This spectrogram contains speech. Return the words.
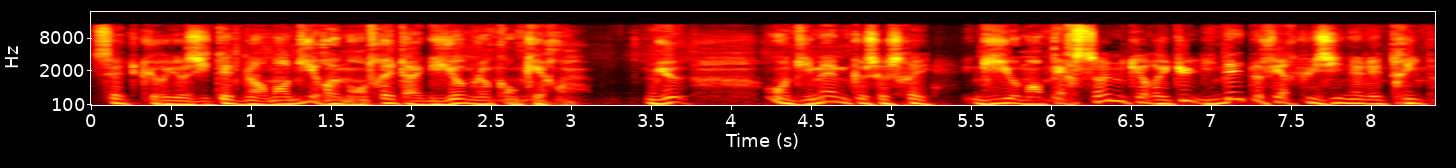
Cette curiosité de Normandie remonterait à Guillaume le Conquérant. Mieux, on dit même que ce serait Guillaume en personne qui aurait eu l'idée de faire cuisiner les tripes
